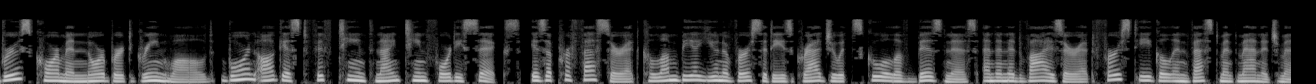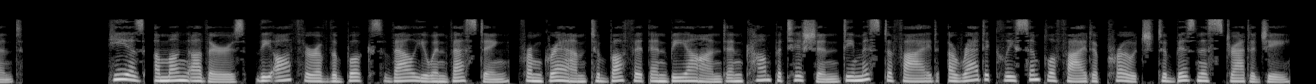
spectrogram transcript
Bruce Corman Norbert Greenwald born August 15, 1946, is a professor at Columbia University's Graduate School of Business and an advisor at First Eagle Investment Management. He is, among others, the author of the books Value Investing, From Graham to Buffett and Beyond and Competition Demystified, A Radically Simplified Approach to Business Strategy.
